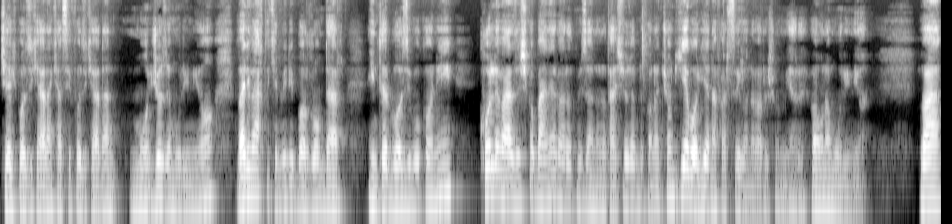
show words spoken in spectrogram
چرک بازی کردن کثیف بازی کردن جز مورینیو. ولی وقتی که میری با روم در اینتر بازی بکنی کل ورزشگاه بنر برات می‌زنن و تشویقت می‌کنن چون یه بار یه نفر سگانه براشون میاره و اونم مورینیو و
